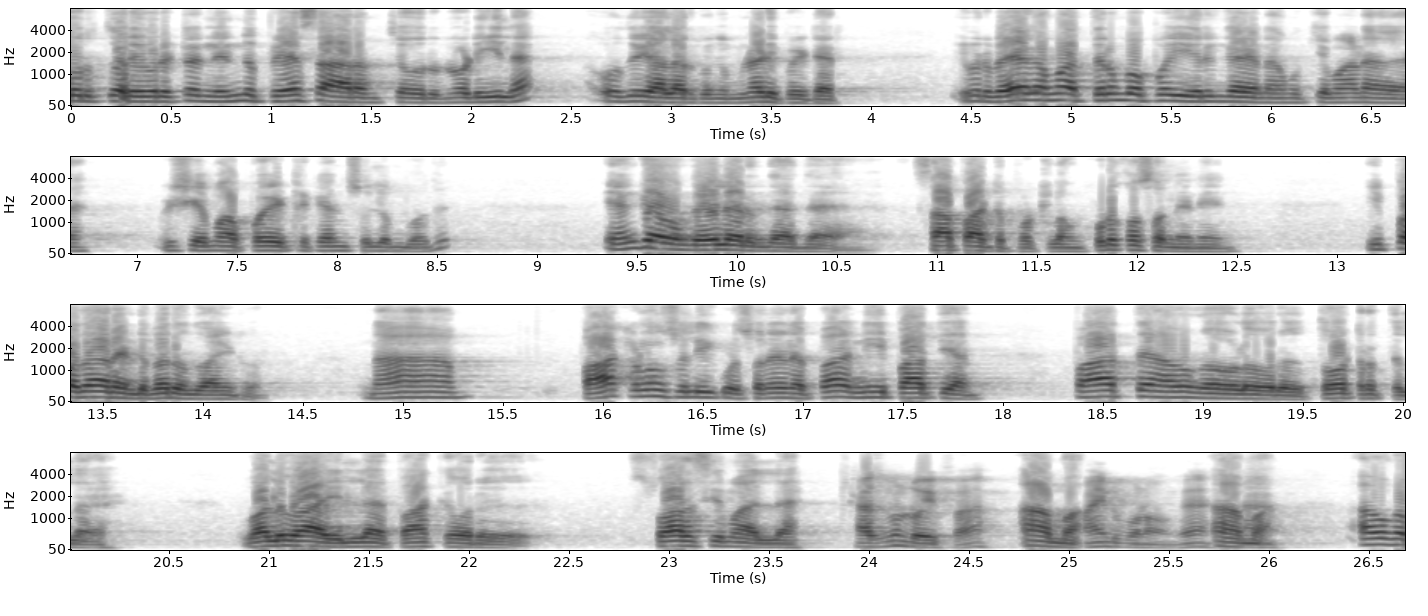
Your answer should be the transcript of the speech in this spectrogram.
ஒருத்தர் இவர்கிட்ட நின்று பேச ஆரம்பிச்ச ஒரு நொடியில உதவியாளர் கொஞ்சம் முன்னாடி போயிட்டார். இவர் வேகமா திரும்ப போய் இருங்க நான் முக்கியமான விஷயமா போயிட்டு இருக்கேன்னு சொல்லும்போது எங்க உங்க கையில இருந்த அந்த சாப்பாட்டு பொட்டலம்? கொடுக்க சொன்னேனே இப்பதான் ரெண்டு பேரும் வந்து வாங்கிட்டு வரும் நான் பார்க்கணும்னு சொல்லி சொன்னேனப்பா நீ பார்த்தியான் பார்த்தேன் அவங்க அவ்வளோ ஒரு தோற்றத்துல வலுவா இல்லை பார்க்க ஒரு சுவாரஸ்யமா இல்லை. ஹஸ்பண்ட் ஒய்ஃபா ஆமா. வாங்கிட்டு போனவங்க? ஆமா. அவங்க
